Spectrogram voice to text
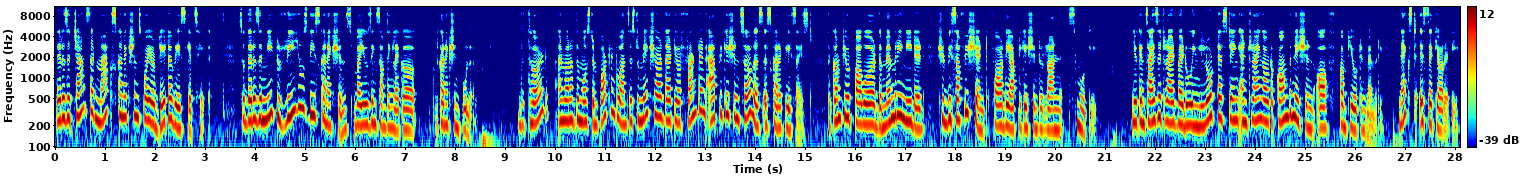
there is a chance that max connections for your database gets hit. So there is a need to reuse these connections by using something like a connection pooler. The third, and one of the most important ones, is to make sure that your front end application service is correctly sized. The compute power, the memory needed should be sufficient for the application to run smoothly. You can size it right by doing load testing and trying out a combination of compute and memory. Next is security.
